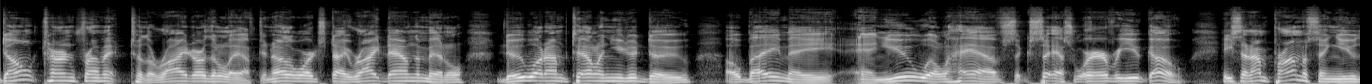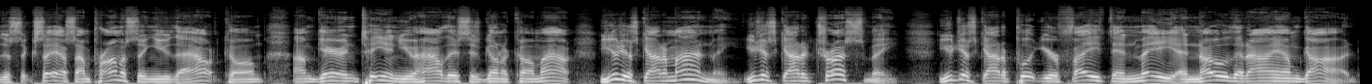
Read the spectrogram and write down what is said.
don't turn from it to the right or the left. In other words, stay right down the middle. Do what I'm telling you to do. Obey me, and you will have success wherever you go. He said, I'm promising you the success. I'm promising you the outcome. I'm guaranteeing you how this is going to come out. You just got to mind me. You just got to trust me. You just got to put your faith in me and know that I am God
